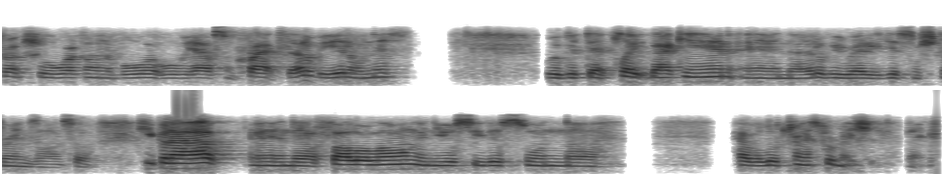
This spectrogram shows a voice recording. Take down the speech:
structural work on the board where we have some cracks. That'll be it on this. We'll get that plate back in, and uh, it'll be ready to get some strings on. So keep an eye out and uh, follow along, and you'll see this one uh, have a little transformation. Thanks.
